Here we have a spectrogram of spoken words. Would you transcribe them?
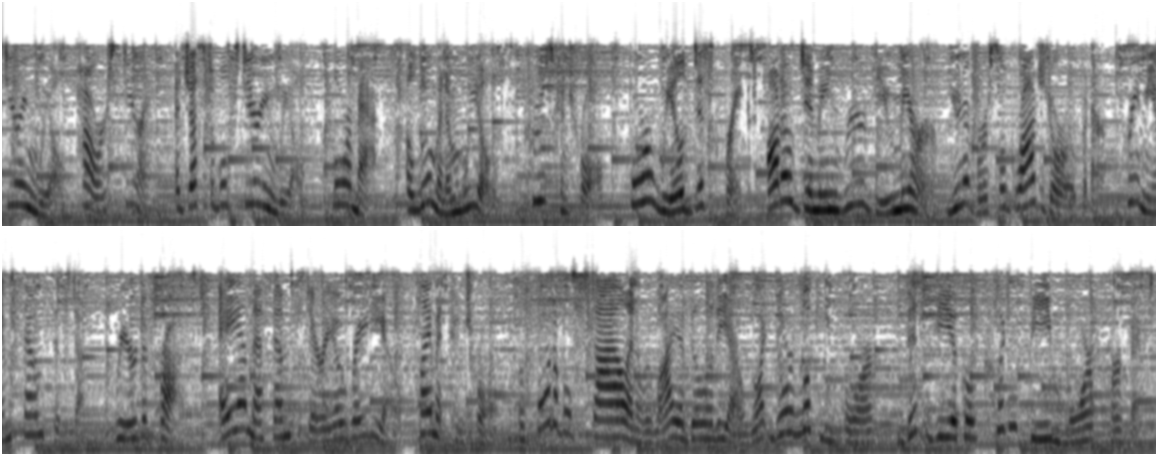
steering wheel, power steering, adjustable steering wheel, floor mats, aluminum wheels, cruise control, four-wheel disc brakes, auto-dimming rear view mirror, universal garage door opener, premium sound system, rear defrost, AM FM stereo radio, climate control. If affordable style and reliability are what you're looking for, this vehicle couldn't be more perfect.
